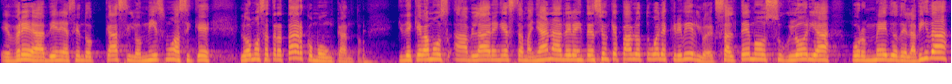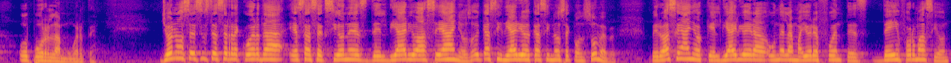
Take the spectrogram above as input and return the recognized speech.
hebrea viene haciendo casi lo mismo, así que lo vamos a tratar como un canto. ¿Y de qué vamos a hablar en esta mañana? De la intención que Pablo tuvo al escribirlo. Exaltemos su gloria por medio de la vida o por la muerte. Yo no sé si usted se recuerda esas secciones del diario hace años. Hoy casi diario casi no se consume, pero hace años que el diario era una de las mayores fuentes de información.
